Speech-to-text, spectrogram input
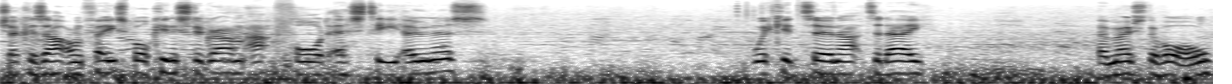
Check us out on facebook instagram at ford st owners. Wicked turnout today and most of all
